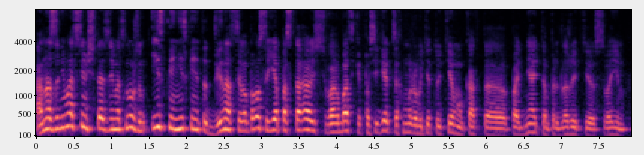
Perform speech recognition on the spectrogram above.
Она занимается тем, считает заниматься нужным. Искренне, искренне, это 12 вопросов. Я постараюсь в арбатских посидельцах, может быть, эту тему как-то поднять, там, предложить ее своим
